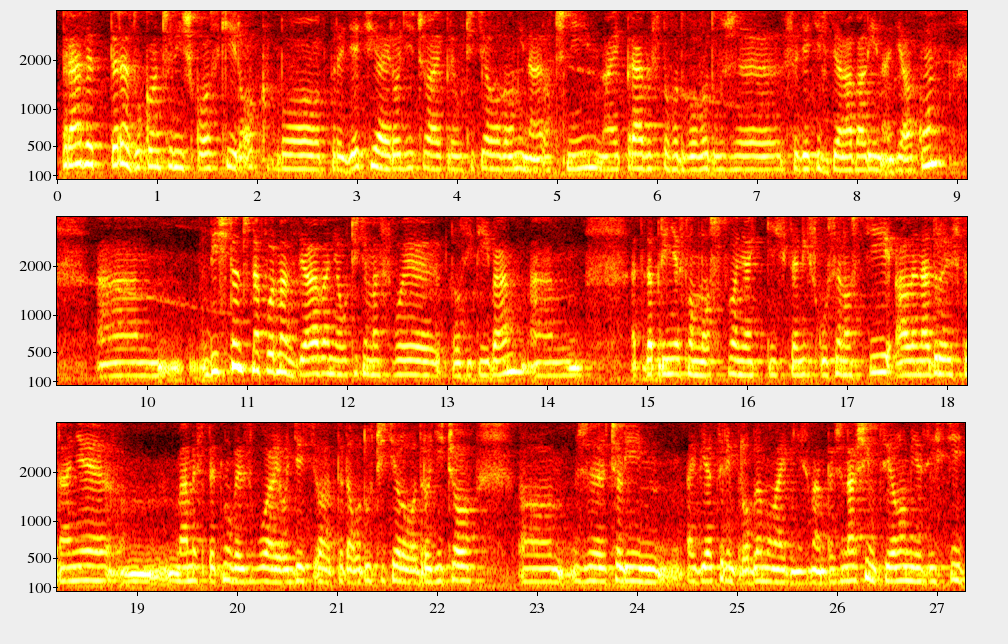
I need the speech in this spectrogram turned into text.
Práve teraz ukončený školský rok bol pre deti aj rodičov, aj pre učiteľov veľmi náročný, aj práve z toho dôvodu, že sa deti vzdelávali na diálku. A dištančná forma vzdelávania určite má svoje pozitíva a, a teda prinieslo množstvo nejakých cenných skúseností, ale na druhej strane máme spätnú väzbu aj od, deť, teda od učiteľov, od rodičov, že čelím aj viacerým problémom, aj výzvam. Takže našim cieľom je zistiť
